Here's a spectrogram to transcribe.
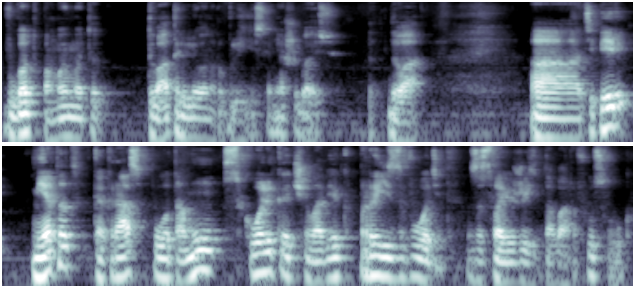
в год, по-моему, это 2 триллиона рублей, если я не ошибаюсь. 2. А теперь метод как раз по тому, сколько человек производит за свою жизнь товаров и услуг.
